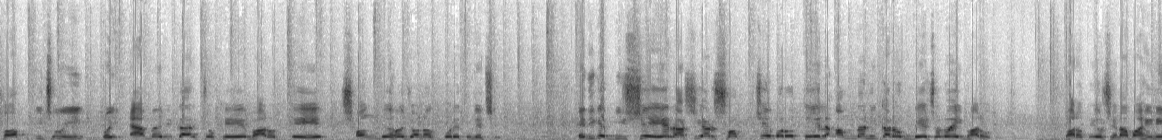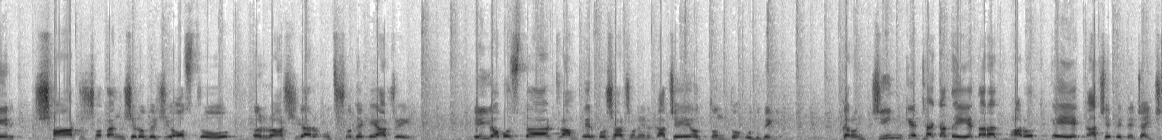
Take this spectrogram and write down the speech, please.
সব কিছুই ওই আমেরিকার চোখে ভারতকে সন্দেহজনক করে তুলেছে। এদিকে বিশ্বে রাশিয়ার সবচেয়ে বড় তেল আমদানিকারক দেশ হলো এই ভারত। ভারতীয় সেনাবাহিনীর ষাট শতাংশেরও বেশি অস্ত্র রাশিয়ার উৎস থেকে আসে। এই অবস্থা ট্রাম্পের প্রশাসনের কাছে অত্যন্ত উদ্বেগে। কারণ চীনকে ঠেকাতে তারা ভারতকে কাছে পেতে চাইছে।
